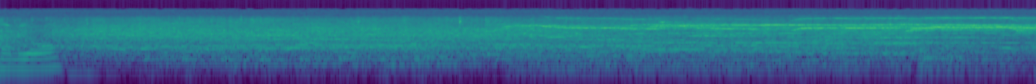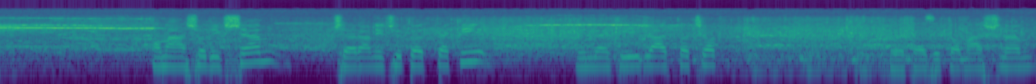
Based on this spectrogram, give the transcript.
nem jó. A második sem, Cserani csütötte ki, mindenki így látta csak, Kötezi Tamás nem.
